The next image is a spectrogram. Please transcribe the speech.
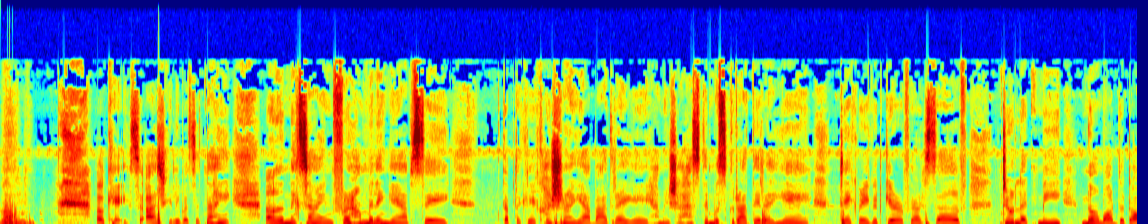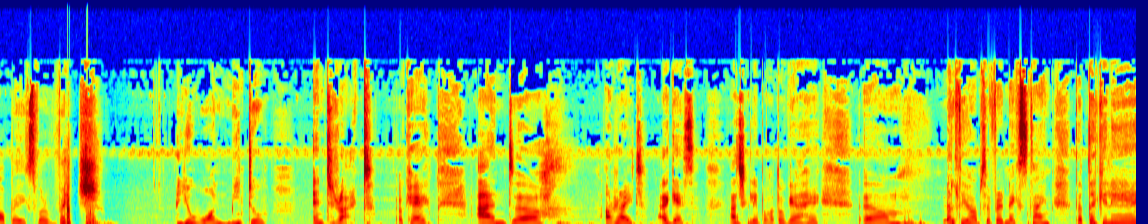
Okay so आज के लिए बस इतना ही। नेक्स्ट टाइम फिर हम मिलेंगे आपसे। तब तक के लिए खुश रहिए आबाद रहिए हमेशा हँसते मुस्कुराते रहिए। Take very good care of yourself do let me know about the topics for which you want me to interact okay and और राइट आई गेस आज के लिए बहुत हो गया है। Um, मिलती हूँ आपसे फिर नेक्स्ट टाइम तब तक के लिए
